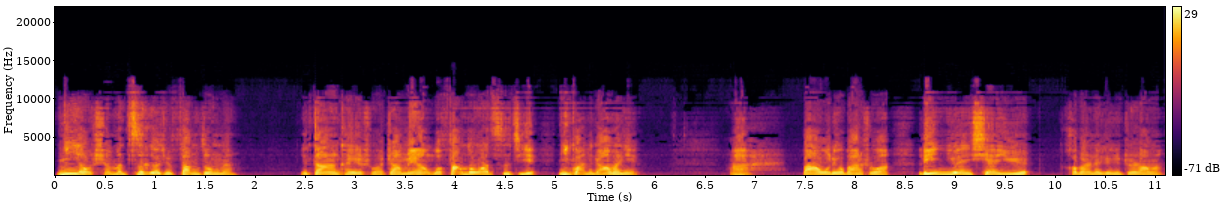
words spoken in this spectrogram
你有什么资格去放纵呢？你当然可以说张明，我放纵我自己，你管得着吗你？哎。八五六八说：“临渊羡鱼，后边那句你知道吗？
